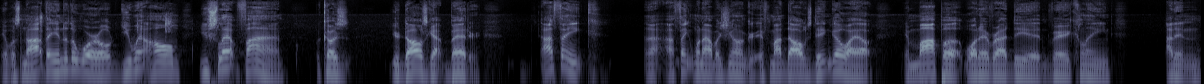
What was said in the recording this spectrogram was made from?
It was not the end of the world. You went home, you slept fine because your dogs got better. I think, I think when I was younger, if my dogs didn't go out and mop up whatever I did very clean. I didn't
